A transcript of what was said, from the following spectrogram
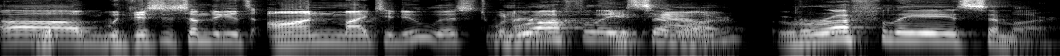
Um, well, this is something that's on my to do list when I'm roughly in similar. town. Roughly similar.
